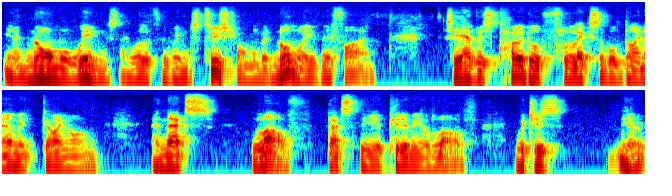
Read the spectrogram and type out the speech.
you know normal winds. They will if the wind's too strong, but normally they're fine. So you have this total flexible dynamic going on, and that's love. That's the epitome of love, which is you know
